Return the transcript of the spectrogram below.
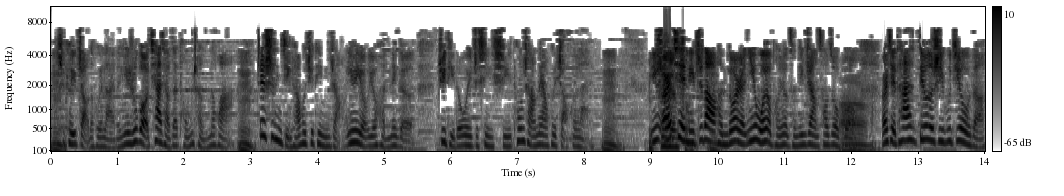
嗯是可以找得回来的。因为如果恰巧在同城的话，嗯这事情警察会去替你找，因为有有很那个具体的位置信息，通常那样会找回来。嗯，因而且你知道嗯。很多人，因为我有朋友曾经这样操作过，啊。而且他丢的是一部旧的，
